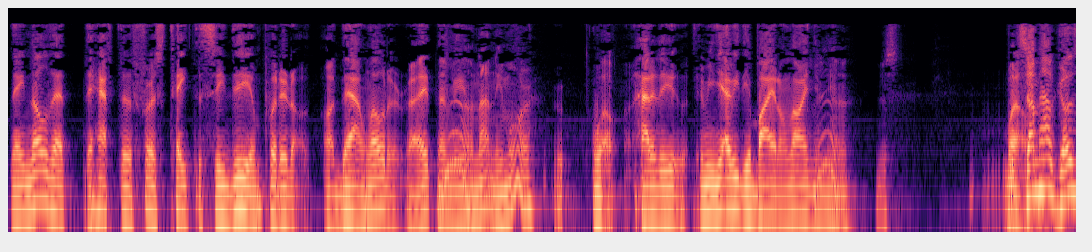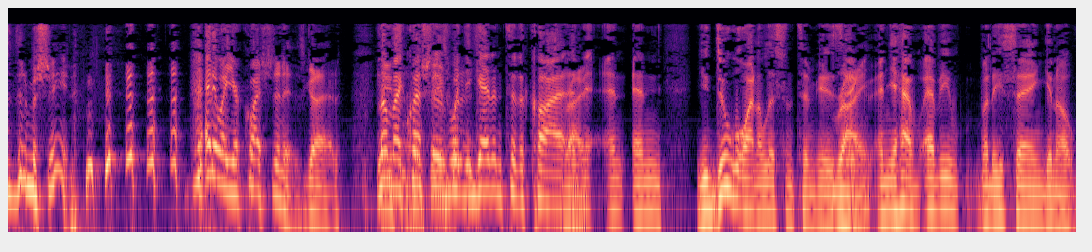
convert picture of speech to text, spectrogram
they know that they have to first take the CD and put it on, or download it, right? I no, mean, not anymore. well, how do they? I mean, every you buy it online. You, Yeah, just well, it somehow goes into the machine. anyway, your question is go ahead. no, my question is when you get into the car Right. and, and and you do want to listen to music, Right. and you have everybody saying, you know,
